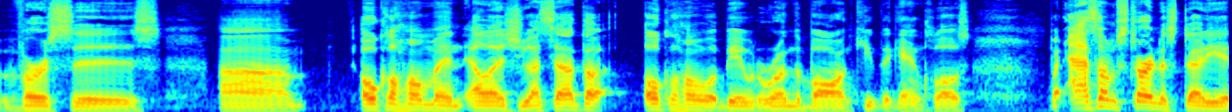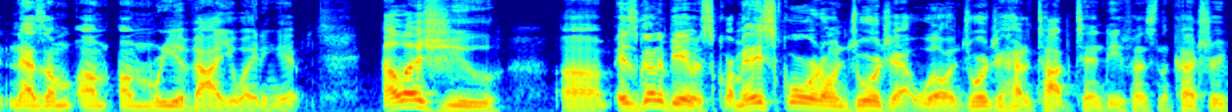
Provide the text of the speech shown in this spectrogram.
versus um, Oklahoma and LSU. I said I thought Oklahoma would be able to run the ball and keep the game close. But as I'm starting to study it and as I'm I'm, I'm reevaluating it, LSU um, is going to be able to score. I mean, they scored on Georgia at will, and Georgia had a top ten defense in the country.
